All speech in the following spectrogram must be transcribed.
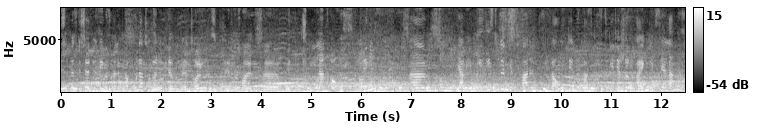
Wir schon festgestellt, wir sehen uns alle paar Monate, weil du wieder einen tollen großen Film mit tollen Mitspielern rausbringst. Ähm, ja, wie, wie, siehst du denn jetzt gerade diesen Lauf, den du hast? Es geht ja schon eigentlich sehr lange so,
